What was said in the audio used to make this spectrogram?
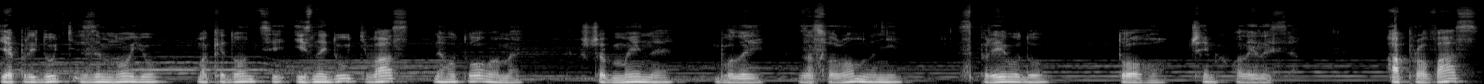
Як прийдуть зі мною македонці і знайдуть вас неготовими, щоб ми не були засоромлені з приводу того, чим хвалилися. А про вас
